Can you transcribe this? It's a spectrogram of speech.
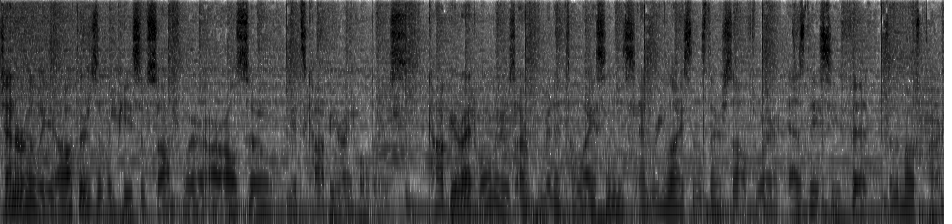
Generally, authors of a piece of software are also its copyright holders. Copyright holders are permitted to license and relicense their software as they see fit, for the most part.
